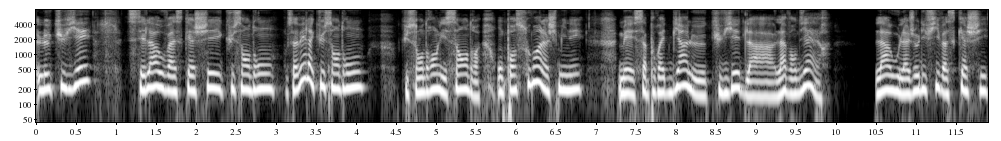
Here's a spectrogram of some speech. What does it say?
Le cuvier, c'est là où va se cacher Cucendron. Vous savez, la Cucendron? Cucendron, les cendres, on pense souvent à la cheminée, mais ça pourrait être bien le cuvier de la lavandière, là où la jolie fille va se cacher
